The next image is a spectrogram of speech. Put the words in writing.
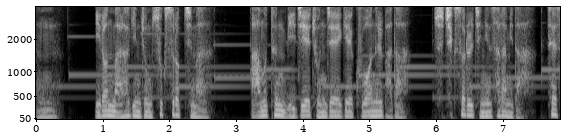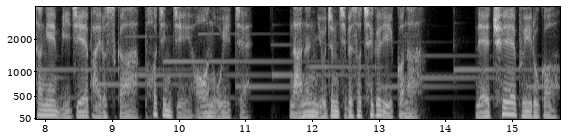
음, 이런 말 하긴 좀 쑥스럽지만, 아무튼 미지의 존재에게 구원을 받아 수칙서를 지닌 사람이다. 세상에 미지의 바이러스가 퍼진 지 어언 5일째. 나는 요즘 집에서 책을 읽거나 내 최애 브이로거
